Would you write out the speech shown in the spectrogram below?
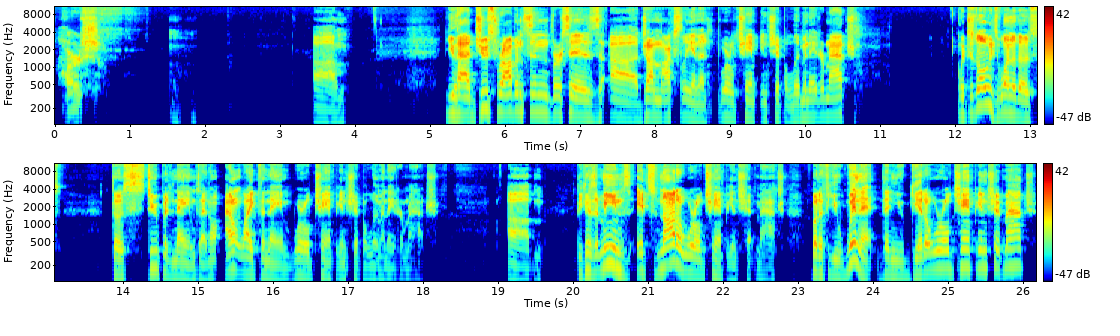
Harsh. Um, you had Juice Robinson versus uh, Jon Moxley in a World Championship Eliminator match, which is always one of those those stupid names. I don't I don't like the name World Championship Eliminator match, um, because it means it's not a World Championship match. But if you win it, then you get a World Championship match,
